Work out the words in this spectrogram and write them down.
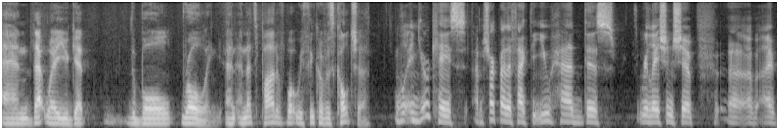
And that way you get the ball rolling. And, and that's part of what we think of as culture. Well, in your case, I'm struck by the fact that you had this relationship, uh, I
